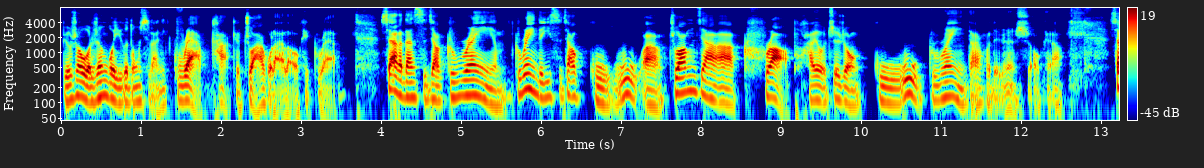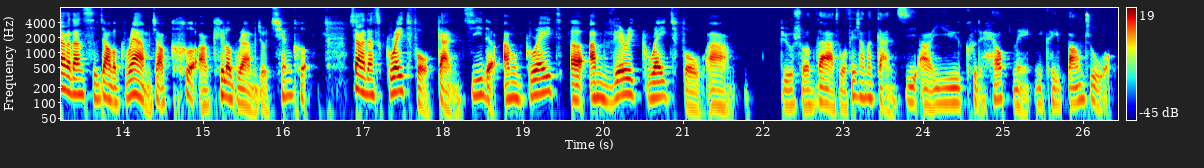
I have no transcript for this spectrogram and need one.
比如说我扔过一个东西来，你 grab，咔给抓过来了。OK，grab。下个单词叫 grain，grain 的意思叫谷物啊，庄稼啊，crop，还有这种谷物 grain，待会儿得认识。OK 啊，下个单词叫做 gram，叫克啊，kilogram 就千克。下个单词 grateful，感激的，I'm great，呃，I'm very grateful 啊。比如说 that 我非常的感激啊，you could help me，你可以帮助我。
